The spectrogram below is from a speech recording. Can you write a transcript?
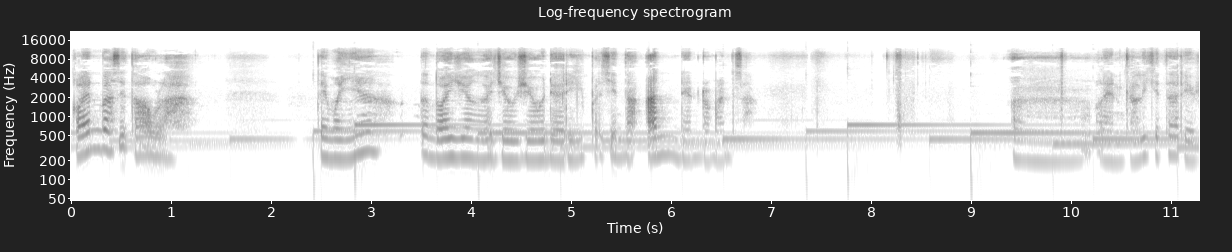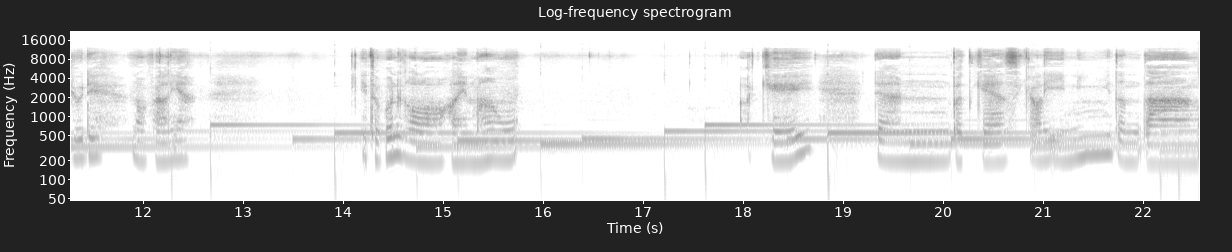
kalian pasti tahu lah. Temanya tentu aja nggak jauh-jauh dari percintaan dan romansa. Um, lain kali kita review deh novelnya. Itu pun kalau kalian mau. Oke, okay, dan podcast kali ini tentang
